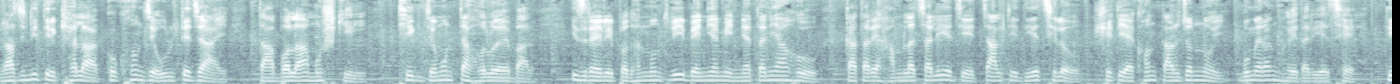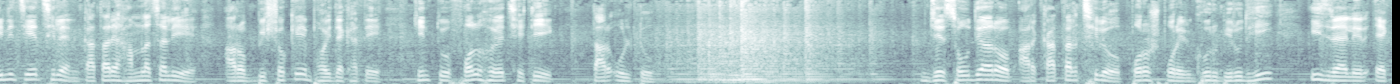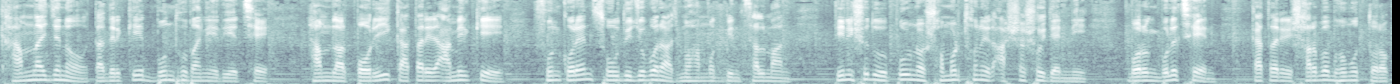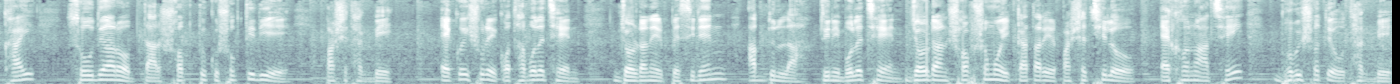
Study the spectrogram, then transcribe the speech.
রাজনীতির খেলা কখন যে উল্টে যায় তা বলা মুশকিল। ঠিক যেমনটা হলো এবার। ইসরায়েলি প্রধানমন্ত্রী বেনিয়ামিন নেতানিয়াহু কাতারে হামলা চালিয়ে যে চালটি দিয়েছিল, সেটি এখন তার জন্যই বুমেরাং হয়ে দাঁড়িয়েছে। তিনি চেয়েছিলেন কাতারে হামলা চালিয়ে আরব বিশ্বকে ভয় দেখাতে, কিন্তু ফল হয়েছে ঠিক তার উল্টো। যে সৌদি আরব আর কাতার ছিল পরস্পরের ঘুর বিরোধী, ইসরায়েলের এক হামলায় যেন তাদেরকে বন্ধু বানিয়ে দিয়েছে। হামলার পরই কাতারের আমিরকে ফোন করেন সৌদি যুবরাজ মোহাম্মদ বিন সালমান। তিনি শুধু পূর্ণ সমর্থনের আশ্বাসই দেননি, বরং বলেছেন, কাতারের সার্বভৌমত্ব রক্ষায় সৌদি আরব তার সবটুকু শক্তি দিয়ে পাশে থাকবে। একই সুরে কথা বলেছেন জর্ডানের প্রেসিডেন্ট আবদুল্লাহ। তিনি বলেছেন, জর্ডান সবসময় কাতারের পাশে ছিল, এখনও আছে, ভবিষ্যতেও থাকবে।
